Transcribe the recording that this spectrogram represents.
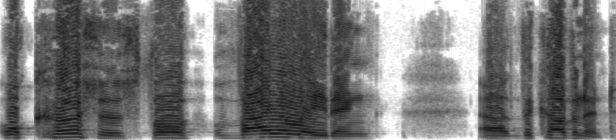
or curses for violating uh, the covenant.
